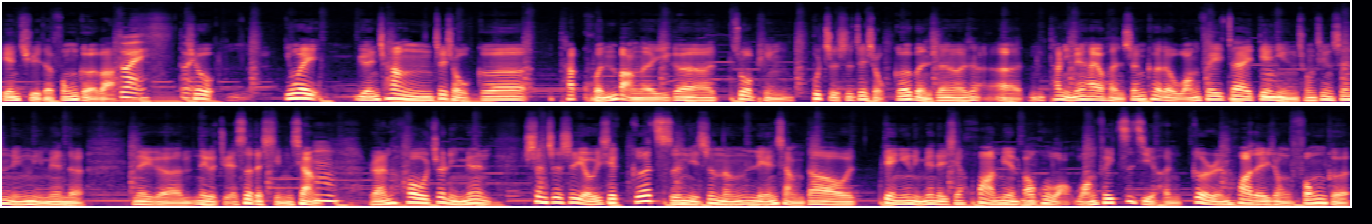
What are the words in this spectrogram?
编曲的风格吧？对对，就因为原唱这首歌，它捆绑了一个作品，不只是这首歌本身，而是呃，它里面还有很深刻的王菲在电影《重庆森林》里面的那个、那个角色的形象，嗯然后这里面甚至是有一些歌词，你是能联想到电影里面的一些画面，包括王王菲自己很个人化的一种风格。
